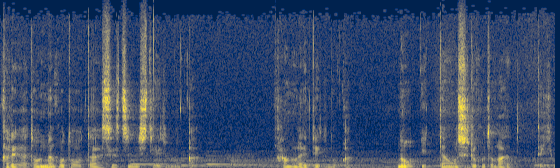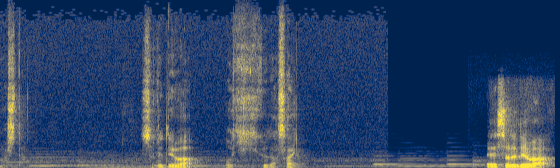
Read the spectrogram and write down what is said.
彼がどんなことを大切にしているのか考えているのかの一端を知ることができました。それではお聞きください。それでは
